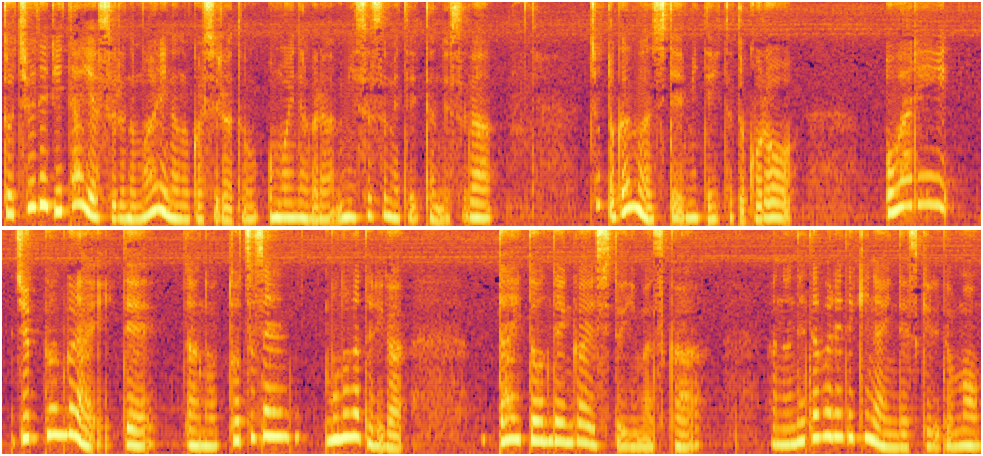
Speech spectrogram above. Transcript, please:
途中でリタイアするのもありなのかしらと思いながら見進めていったんですがちょっと我慢して見ていたところ終わり10分ぐらいであの突然物語が大どんでん返しといいますかあのネタバレできないんですけれども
